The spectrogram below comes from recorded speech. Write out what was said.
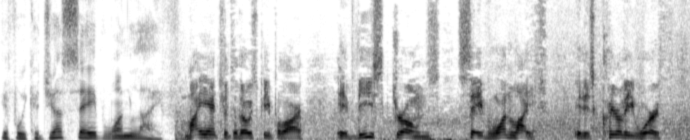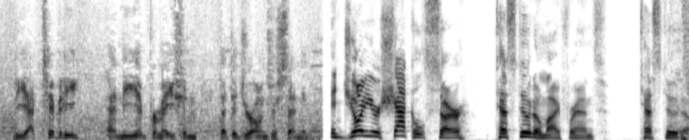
if we could just save one life. My answer to those people are if these drones save one life, it is clearly worth the activity and the information that the drones are sending. Enjoy your shackles, sir. Testudo, my friends. Testudo.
